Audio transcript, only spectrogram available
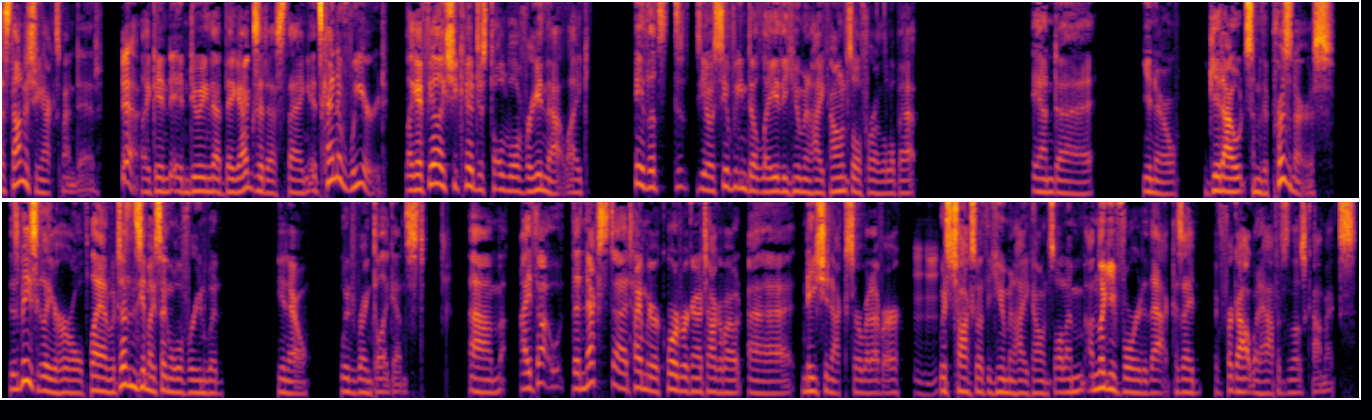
Astonishing X-Men did. Yeah. Like in, in doing that big Exodus thing. It's kind of weird. Like I feel like she could have just told Wolverine that, like, hey, let's you know, see if we can delay the human high council for a little bit. And uh, you know, get out some of the prisoners. Is basically her whole plan, which doesn't seem like something Wolverine would, you know, would rankle against. Um, I thought the next uh, time we record, we're going to talk about uh, Nation X or whatever, hmm which talks about the Human High Council, and I'm I'm looking forward to that because I, I forgot what happens in those comics.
